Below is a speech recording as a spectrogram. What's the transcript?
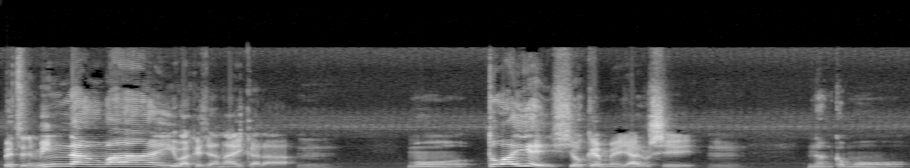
う。別にみんな上手いわけじゃないから、うん。もう、とはいえ一生懸命やるし、うん。なんかもう、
